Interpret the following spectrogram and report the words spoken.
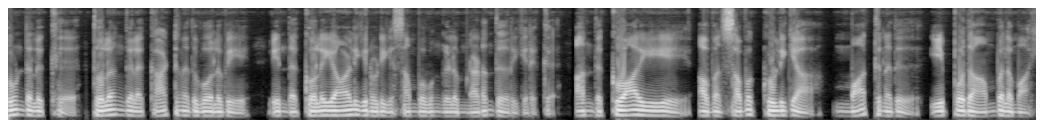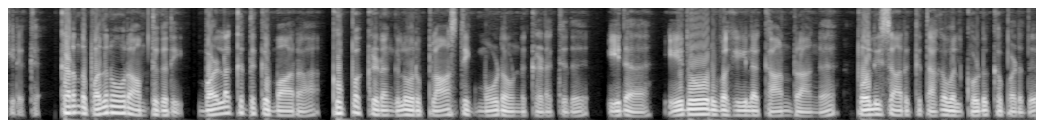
தூண்டலுக்கு துலங்களை காட்டினது போலவே இந்த கொலையாளியினுடைய சம்பவங்களும் நடந்து இருக்கு அந்த குவாரியே அவன் சவக்குழியா மாத்தினது இப்போது அம்பலமாகியிருக்கு. கடந்த பதினோராம் திகதி வழக்கத்துக்கு மாறா குப்பக்கிடங்குல ஒரு பிளாஸ்டிக் மூட ஒன்று கிடக்குது. இத ஏதோ ஒரு வகையில காண்றாங்க. போலீசாருக்கு தகவல் கொடுக்கப்படுது.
